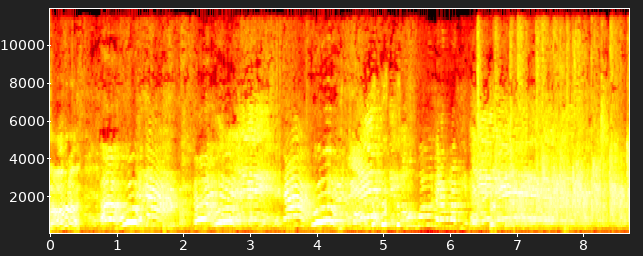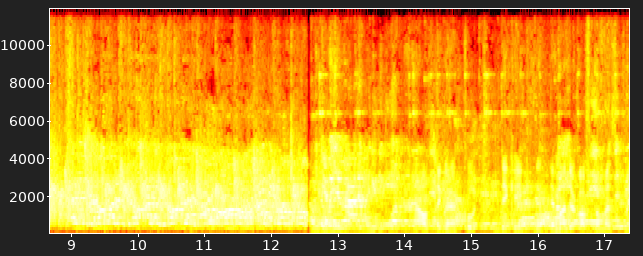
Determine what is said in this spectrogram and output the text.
Horas. Now they're the mother of Thomas. Are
